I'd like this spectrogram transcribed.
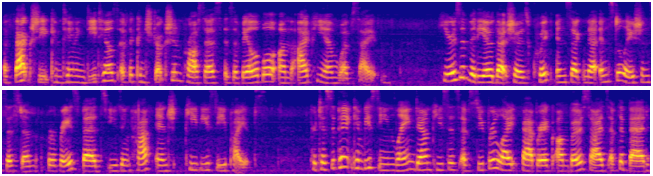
A fact sheet containing details of the construction process is available on the IPM website. Here's a video that shows quick insect net installation system for raised beds using half-inch PVC pipes. Participant can be seen laying down pieces of super light fabric on both sides of the bed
